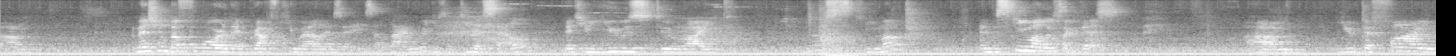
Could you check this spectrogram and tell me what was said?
Um, I mentioned before that GraphQL is a, is a language, is a DSL that you use to write the schema. And the schema looks like this. Um, you define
